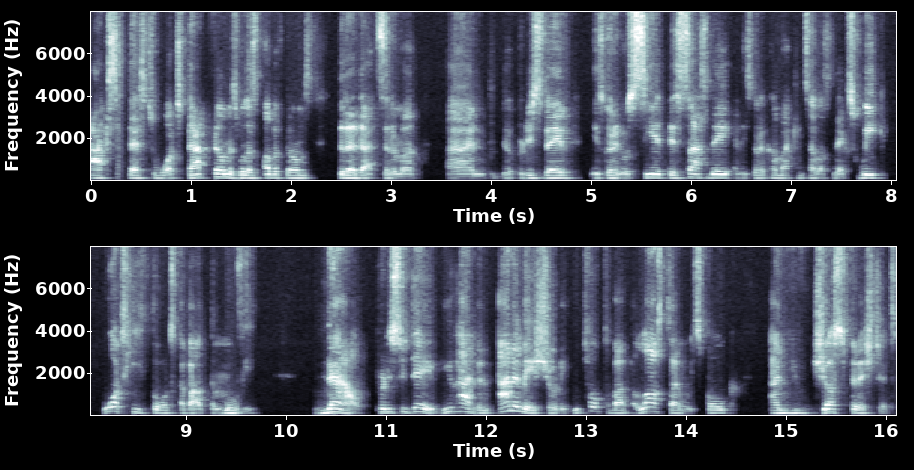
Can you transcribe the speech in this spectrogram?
access to watch that film as well as other films that are at that cinema. And the producer Dave is going to go see it this Saturday and he's going to come back and tell us next week what he thought about the movie. Now, producer Dave, you had an anime show that you talked about the last time we spoke and you just finished it.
